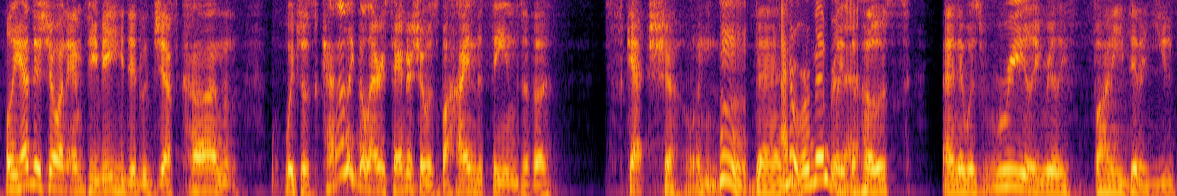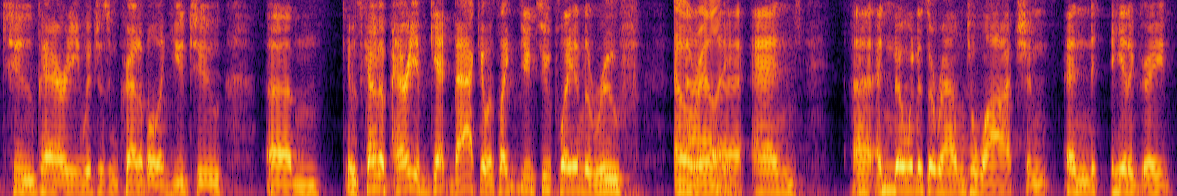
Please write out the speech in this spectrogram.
Well, he had this show on MTV he did with Jeff Kahn, which was kind of like the Larry Sanders show. It was behind the scenes of a sketch show. And Ben Hmm. I don't remember played that. the host. And it was really, really funny. He did a U2 parody, which was incredible. Like U2, um, it was kind of a parody of Get Back. It was like you two playing the roof. Oh, really? Uh, and uh, and no one is around to watch. And and he had a great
